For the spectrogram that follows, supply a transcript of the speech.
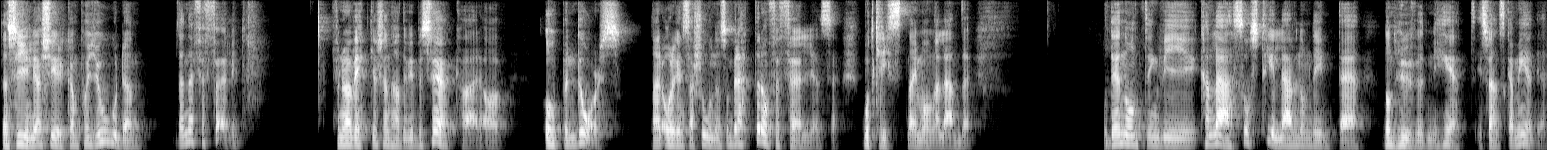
Den synliga kyrkan på jorden, den är förföljd. För några veckor sedan hade vi besök här av Open Doors, den här organisationen som berättar om förföljelse mot kristna i många länder. Och det är någonting vi kan läsa oss till, även om det inte är någon huvudnyhet i svenska medier.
